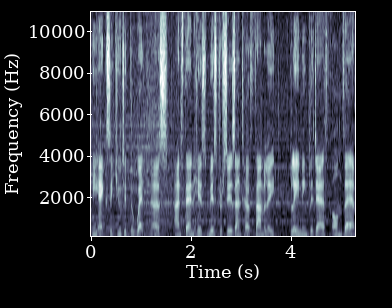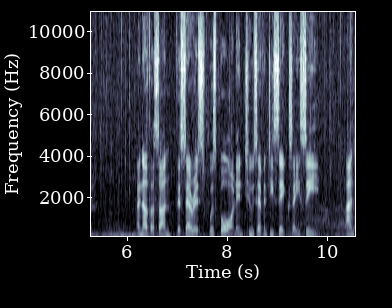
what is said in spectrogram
He executed the wet nurse and then his mistresses and her family, blaming the death on them. Another son, Viserys, was born in 276 AC, and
